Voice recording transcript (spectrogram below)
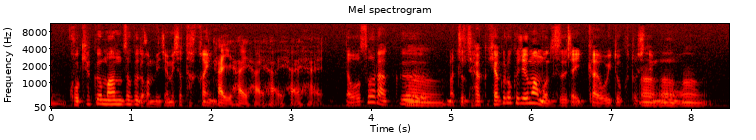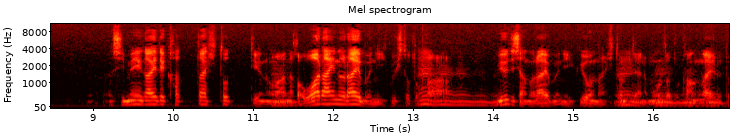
ん。顧客満足度がめちゃめちゃ高いんだ,、はいはいはいはいはいはい。だおそらく、うん。まあ、ちょっと100 160万本って数字は1回置いとくとしても、うんうんうん。指名買いで買った人っていうのは、うん。なんかお笑いのライブに行く人とか、うんうんうんうんミュージシャンのライブに行くような人みたいなものだと考えると、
